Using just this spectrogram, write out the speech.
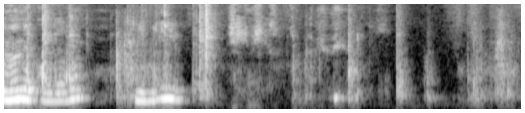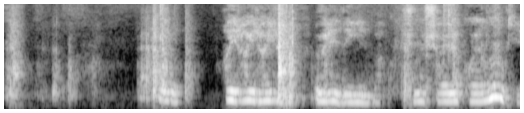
Ona ne koyalım? Ne bileyim. Bir. Hayır hayır hayır. Öyle değil bak. Şunu şöyle koyalım ki.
